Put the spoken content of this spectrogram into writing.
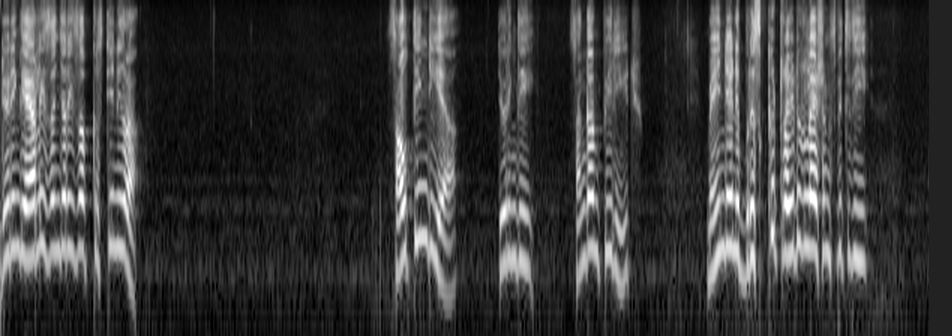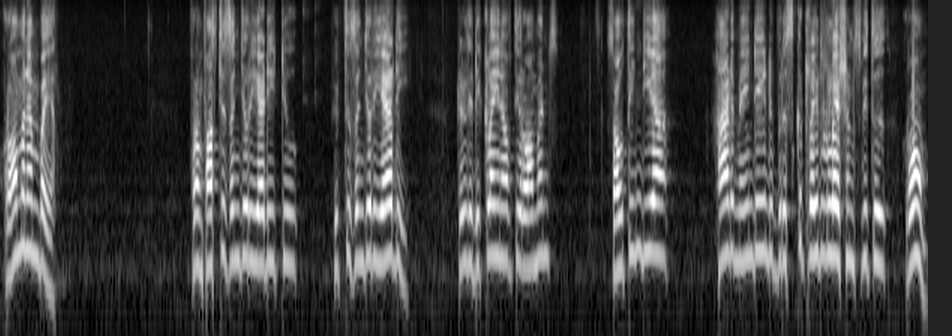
during the early centuries of Christian era. South India during the Sangam period maintained brisk trade relations with the Roman Empire from 1st century AD to 5th century AD till the decline of the Romans. South India had maintained brisk trade relations with Rome.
